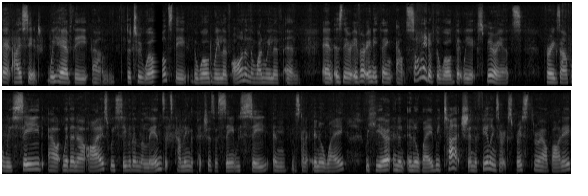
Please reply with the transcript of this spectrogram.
that I said, we have the, um, the two worlds, the, the world we live on and the one we live in. And is there ever anything outside of the world that we experience? For example, we see out within our eyes, we see within the lens, it's coming, the pictures are seen, we see in this kind of inner way. We hear in an inner way. We touch, and the feelings are expressed through our body.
